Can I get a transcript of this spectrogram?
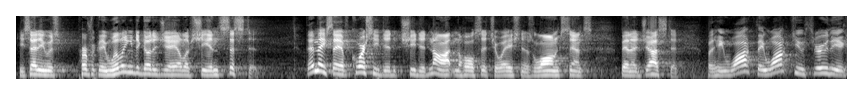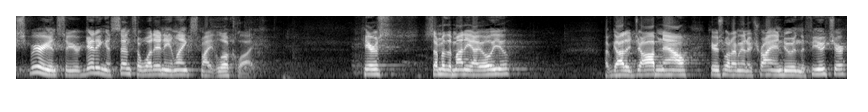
He said he was perfectly willing to go to jail if she insisted. Then they say, of course, he did, she did not, and the whole situation has long since been adjusted. But he walked, they walked you through the experience so you're getting a sense of what any lengths might look like. Here's some of the money I owe you. I've got a job now. Here's what I'm going to try and do in the future.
